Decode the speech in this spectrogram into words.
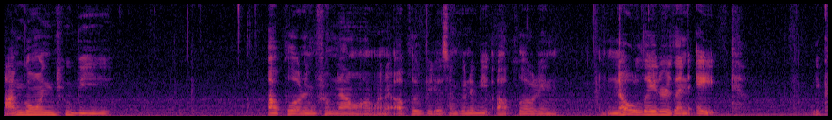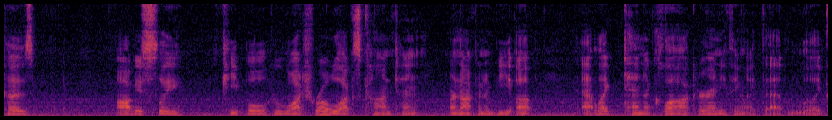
I'm going to be uploading from now on. When I upload videos, I'm going to be uploading no later than 8, because obviously people who watch Roblox content are not going to be up at like 10 o'clock or anything like that. Like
